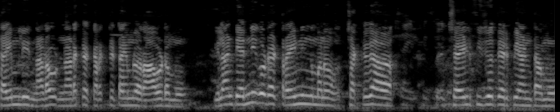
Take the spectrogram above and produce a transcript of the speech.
టైంలీ నడవ నడక కరెక్ట్ టైంలో రావడము ఇలాంటివన్నీ కూడా ట్రైనింగ్ మనం చక్కగా చైల్డ్ ఫిజియోథెరపీ అంటాము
